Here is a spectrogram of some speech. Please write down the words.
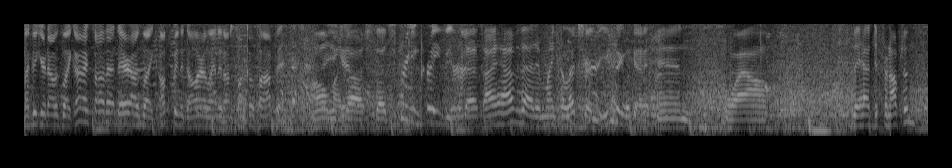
I figured I was like, oh, I saw that there. I was like, I'll spend a dollar. I landed on Funko Pop, and Oh my go. gosh, it's that's freaking crazy, right? that. I have that in my collection, yeah, you can take a look at it. and wow. They had different options.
